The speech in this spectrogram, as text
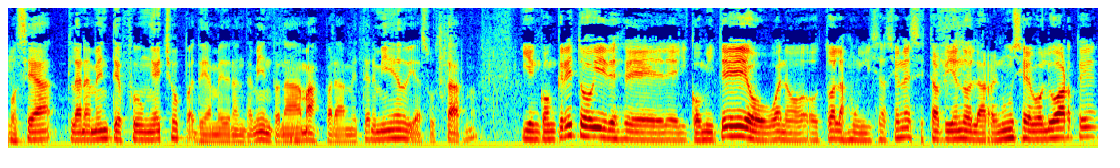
O mm. sea, claramente fue un hecho de amedrentamiento, nada más, para meter miedo y asustar. ¿no? Y en concreto hoy desde el comité o bueno o todas las movilizaciones se está pidiendo la renuncia de Boluarte,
